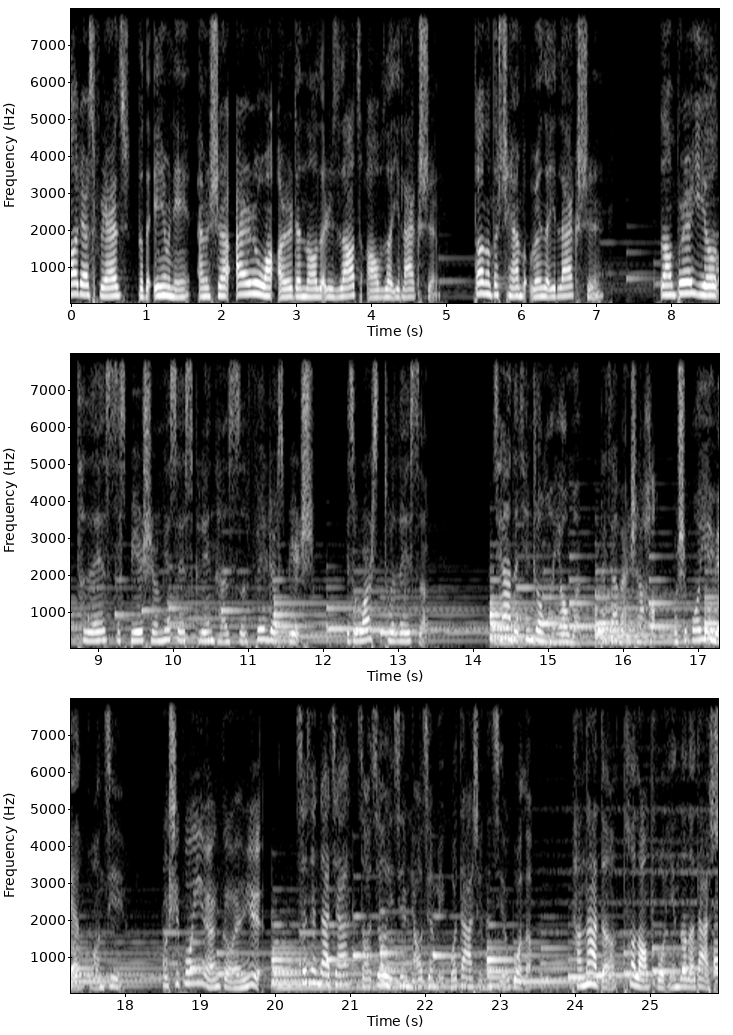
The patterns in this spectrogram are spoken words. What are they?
Dear audience friends, good evening. I'm sure everyone already knows the result of the election. Donald Trump won the election. The you today's speech, Mrs. Clinton's failure speech, is worth to listen. 亲爱的听众朋友们，大家晚上好，我是播音员王静，我是播音员葛文玉。相信大家早就已经了解美国大选的结果了。 唐纳德·特朗普赢得了大选，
